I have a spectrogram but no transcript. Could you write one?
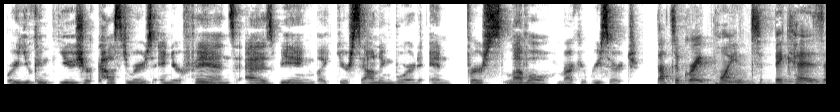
where you can use your customers and your fans as being like your sounding board and first level market research. That's a great point because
